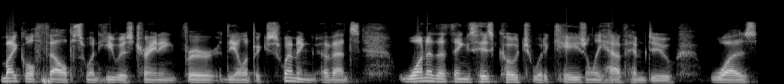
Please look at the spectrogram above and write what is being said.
Michael Phelps, when he was training for the Olympic swimming events, one of the things his coach would occasionally have him do was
